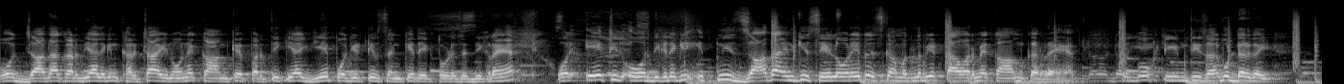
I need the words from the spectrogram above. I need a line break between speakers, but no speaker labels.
बहुत ज़्यादा कर दिया लेकिन खर्चा इन्होंने काम के प्रति किया। ये पॉजिटिव संकेत एक थोड़े से दिख रहे हैं। और एक चीज़ और दिख रही है कि इतनी ज़्यादा इनकी सेल हो रही है तो इसका मतलब ये टावर में काम कर रहे हैं। तो वो टीम थी सर वो डर गई।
